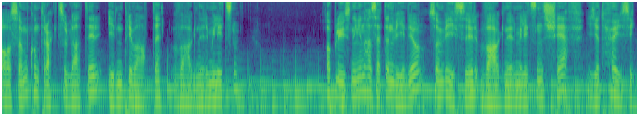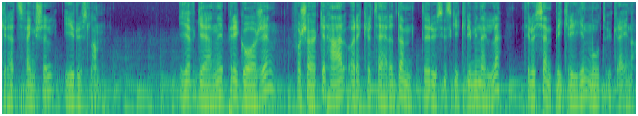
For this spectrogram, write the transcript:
og som kontraktsoldater i den private Wagner-militsen. Opplysningen har sett en video som viser Wagner-militsens sjef i et høysikkerhetsfengsel i Russland. Jevgenij Prigozjin forsøker her å rekruttere dømte russiske kriminelle til å kjempe i krigen mot Ukraina.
